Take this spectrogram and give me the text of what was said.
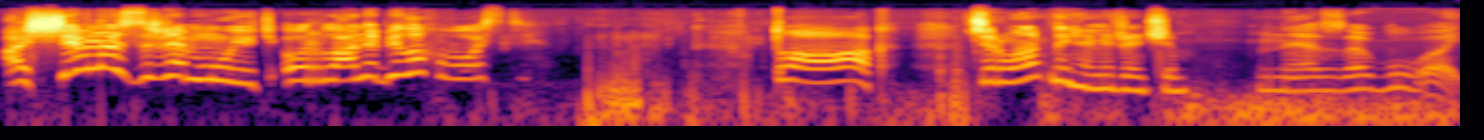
А ще в нас зимують орлани білохвості. Так, червона книга, між іншим. Не забувай.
